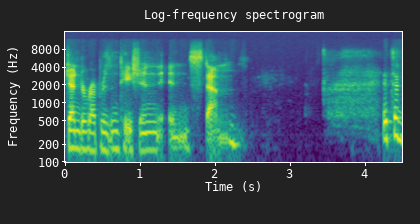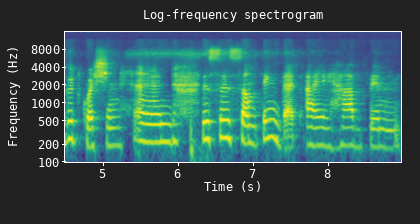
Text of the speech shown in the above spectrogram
gender representation in STEM? It's a good question. And this is something that I have been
